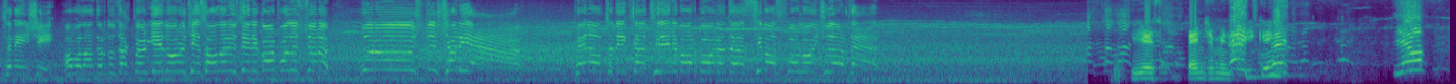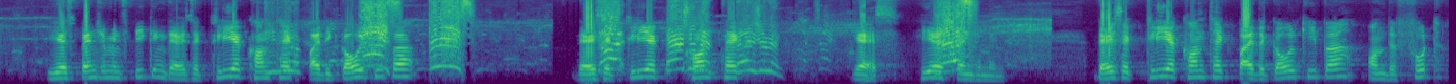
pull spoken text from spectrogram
Wellington N'Jie. Havalandırdı uzak bölgeye doğru cezalar üzeri gol pozisyonu. Vuruş dışarıya. Penaltı beklentileri var bu arada Sivassporlu oyuncularda. Here's Benjamin speaking. Yeah, Here's Benjamin speaking. There is a clear contact by the goalkeeper. There is a clear contact. Yes, here's Benjamin. There is a clear contact by the goalkeeper on the foot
